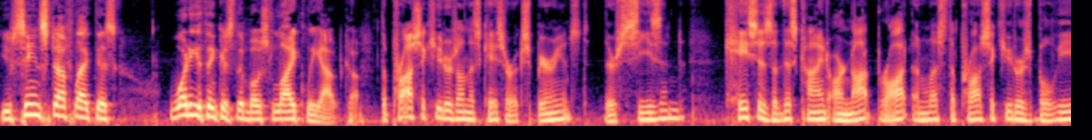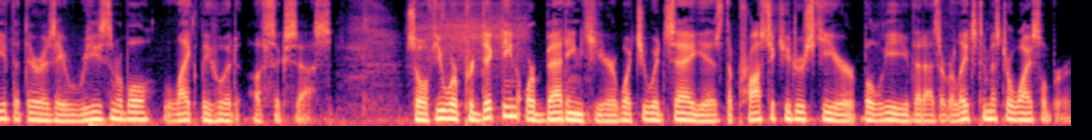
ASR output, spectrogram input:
You've seen stuff like this. What do you think is the most likely outcome? The prosecutors on this case are experienced, they're seasoned. Cases of this kind are not brought unless the prosecutors believe that there is a reasonable likelihood of success. So, if you were predicting or betting here, what you would say is the prosecutors here believe that as it relates to Mr. Weisselberg,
